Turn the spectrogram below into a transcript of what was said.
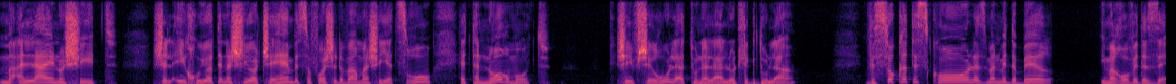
מעלה אנושית, של איכויות אנושיות שהם בסופו של דבר מה שיצרו את הנורמות שאפשרו לאתונה לעלות לגדולה, וסוקרטס כל הזמן מדבר עם הרובד הזה.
